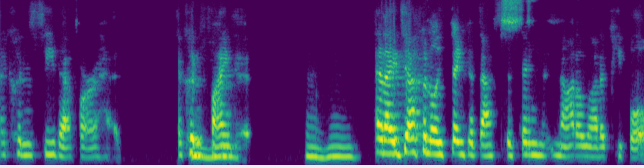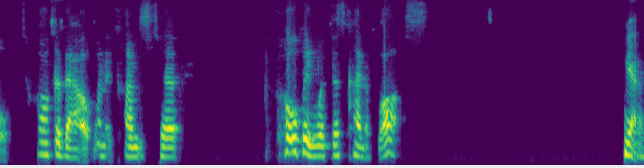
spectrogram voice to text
I couldn't see that far ahead. I couldn't mm-hmm. find it. Mm-hmm. And I definitely think that that's the thing that not a lot of people talk about when it comes to coping with this kind of loss. Yeah.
